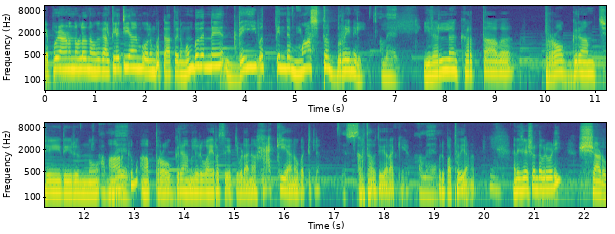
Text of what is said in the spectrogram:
എപ്പോഴാണെന്നുള്ളത് നമുക്ക് കാൽക്കുലേറ്റ് ചെയ്യാൻ പോലും പറ്റാത്തതിന് മുമ്പ് തന്നെ ദൈവത്തിന്റെ മാസ്റ്റർ ബ്രെയിനിൽ ഇതെല്ലാം കർത്താവ് പ്രോഗ്രാം ചെയ്തിരുന്നു. ആർക്കും ആ പ്രോഗ്രാമിൽ ഒരു വൈറസ് കയറ്റിവിടാനോ ഹാക്ക് ചെയ്യാനോ പറ്റില്ല. കർത്താവ് തയ്യാറാക്കിയ ആമേൻ ഒരു പദ്ധതിയാണ്. അതിനുശേഷം എന്താ പരിപാടി? ഷാഡോ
